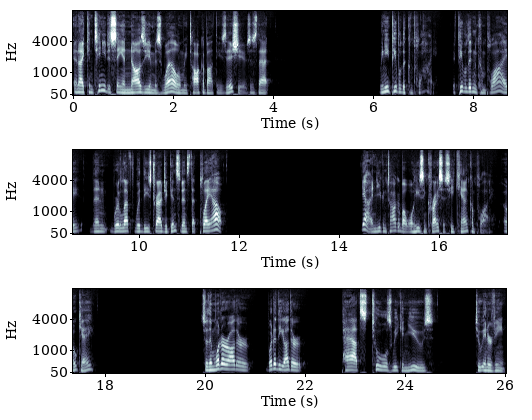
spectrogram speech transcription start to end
And I continue to say in nauseum as well when we talk about these issues, is that we need people to comply. If people didn't comply, then we're left with these tragic incidents that play out. Yeah, and you can talk about, well, he's in crisis. He can comply. Okay. So then what are other what are the other paths, tools we can use to intervene?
